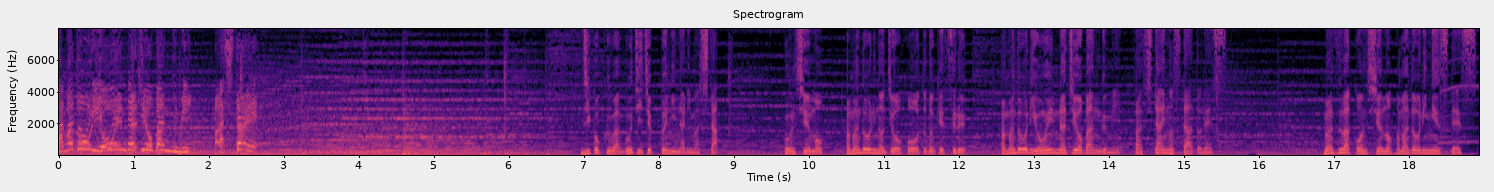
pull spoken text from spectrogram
浜通り応援ラジオ番組明日へ。時刻は5時10分になりました。今週も浜通りの情報をお届けする浜通り応援ラジオ番組明日へのスタートです。まずは今週の浜通りニュースです。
